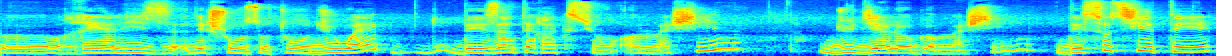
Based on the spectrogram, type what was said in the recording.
euh, réalise des choses autour du web, des interactions homme-machine, du dialogue homme-machine, des sociétés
